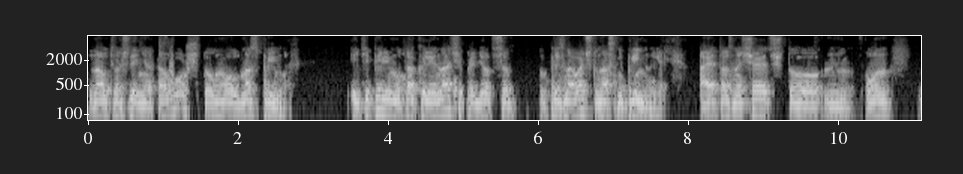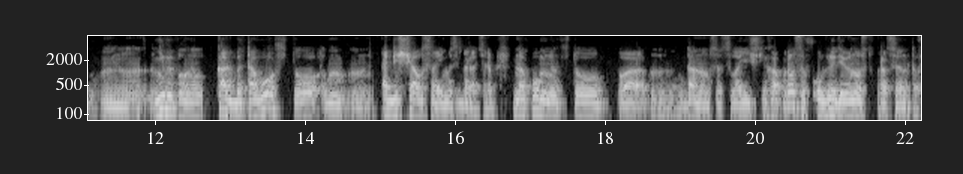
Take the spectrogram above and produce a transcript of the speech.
на утверждение того, что, мол, нас примут. И теперь ему так или иначе придется признавать, что нас не приняли. А это означает, что он не выполнил как бы того, что обещал своим избирателям. Напомню, что по данным социологических опросов уже 90%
